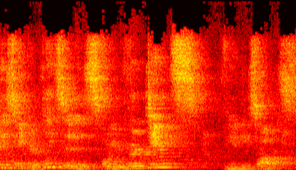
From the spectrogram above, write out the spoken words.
please take your places for your third dance, Viennese Waltz.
